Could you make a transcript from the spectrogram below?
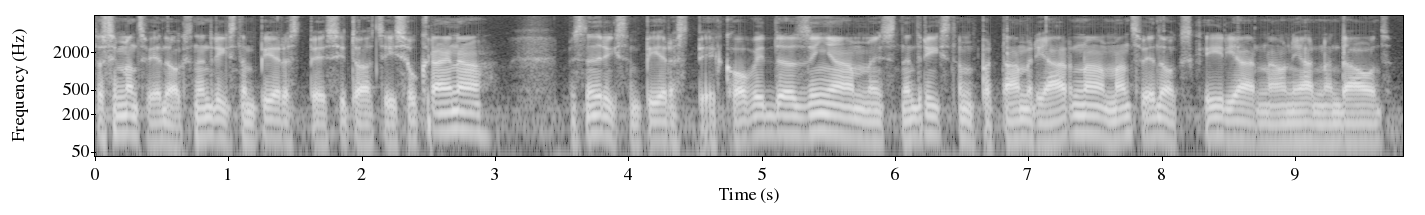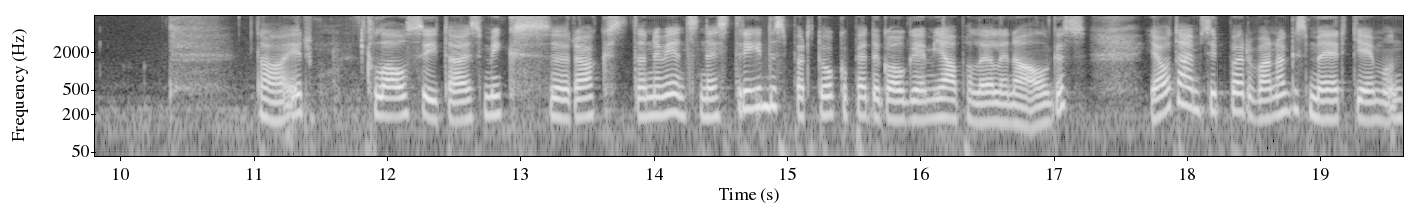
tas ir mans viedoklis, nedrīkstam pierast pie situācijas Ukrajinā. Mēs nedrīkstam pierast pie Covid ziņām, mēs nedrīkstam par tām ir jārunā. Mans viedoklis, ka ir jārunā un jārunā daudz. Tā ir. Klausītājs Miks raksta, neviens nestrīdas par to, ka pedagogiem jāpalielina algas. Jautājums ir par vanagas mērķiem un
